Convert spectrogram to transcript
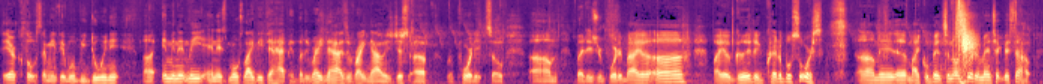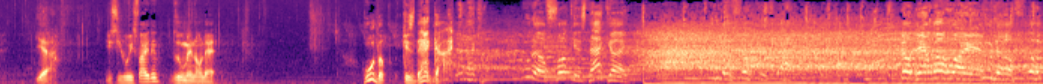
They are close. That means they will be doing it uh, imminently, and it's most likely to happen. But right now, as of right now, it's just uh, reported. So, um, but it's reported by a uh, by a good and credible source. Um, and uh, Michael Benson on Twitter, man, check this out. Yeah, you see who he's fighting? Zoom in on that. Who the fuck is that guy? Who the fuck is that guy? Who the fuck is that? No damn well who I am. Who the fuck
